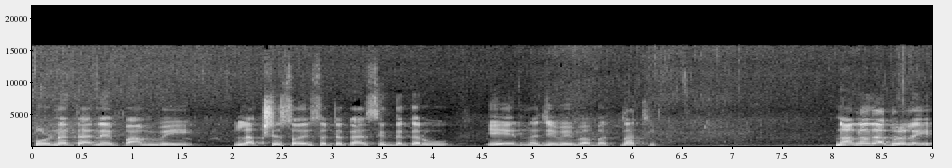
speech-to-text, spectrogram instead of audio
પૂર્ણતાને પામવી, લક્ષ્ય સો સો ટકા સિદ્ધ કરવું એ નજીવી બાબત નથી. નાનો દાખલો લઈએ.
